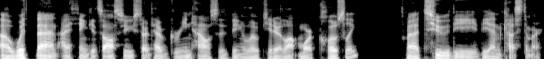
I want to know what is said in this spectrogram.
Uh, with that, I think it's also you start to have greenhouses being located a lot more closely uh, to the the end customer.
